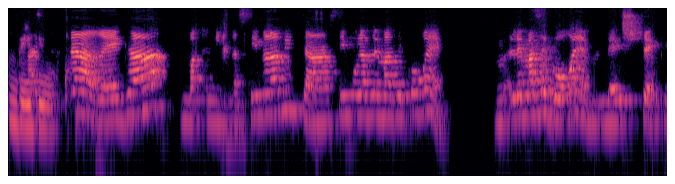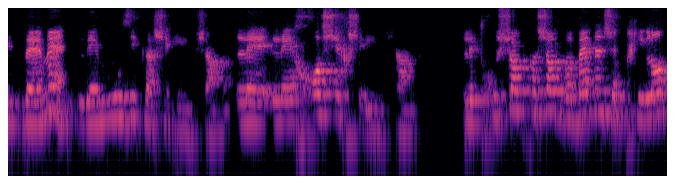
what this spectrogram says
בדיוק. אז זה הרגע, נכנסים למיטה, שימו לב למה זה קורה. למה זה גורם? לשקט באמת, למוזיקה שאי אפשר, לחושך שאי אפשר, לתחושות קשות בבטן של בחילות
